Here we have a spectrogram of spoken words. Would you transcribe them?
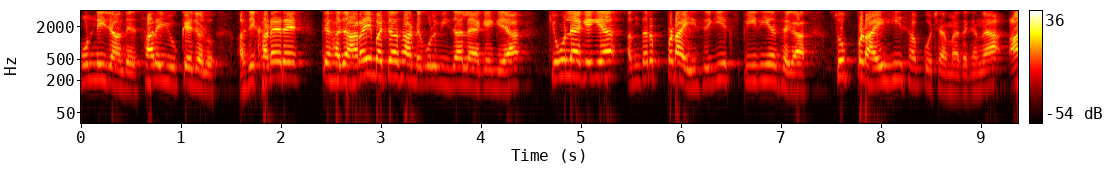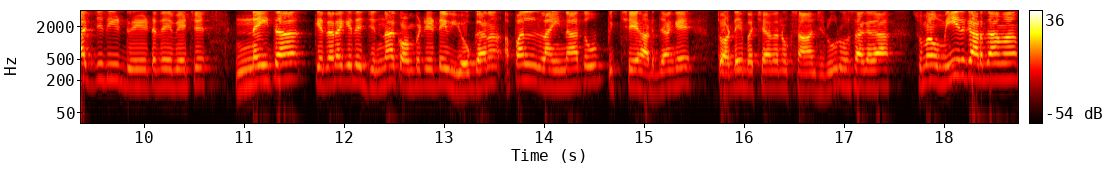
ਹੁਣ ਨਹੀਂ ਜਾਂਦੇ, ਸਾਰੇ ਯੂਕੇ ਚਲੋ। ਅਸੀਂ ਖੜੇ ਰਹੇ ਤੇ ਹਜ਼ਾਰਾਂ ਹੀ ਬੱਚਾ ਸਾਡੇ ਕੋਲ ਵੀਜ਼ਾ ਲੈ ਕੇ ਗਿਆ। ਕਿਉਂ ਲੈ ਕੇ ਗਿਆ? ਅੰਦਰ ਪੜ੍ਹਾਈ ਸੀਗੀ ਐਕਸਪੀਰੀਅੰਸ ਹੈਗਾ। ਸੋ ਪੜ੍ਹਾਈ ਹੀ ਸਭ ਕੁਝ ਹੈ, ਮੈਂ ਤਾਂ ਕਹਿੰਦਾ। ਅੱਜ ਦੀ ਡੇਟ ਦੇ ਵਿੱਚ ਨਹੀਂ ਤਾਂ ਕਿਤੇ ਨਾ ਕਿਤੇ ਜਿੰਨਾ ਕੰਪੀਟੀਟਿਵ ਯੋਗਾ ਨਾ, ਆਪਾਂ ਲਾਈਨਾਂ ਤੋਂ ਪਿੱਛੇ ਹਟ ਜਾਾਂਗੇ, ਤੁਹਾਡੇ ਬੱਚਿਆਂ ਦਾ ਨੁਕਸਾਨ ਜ਼ਰੂਰ ਹੋ ਸਕਦਾ। ਸੋ ਮੈਂ ਉਮੀਦ ਕਰਦਾ ਵਾਂ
